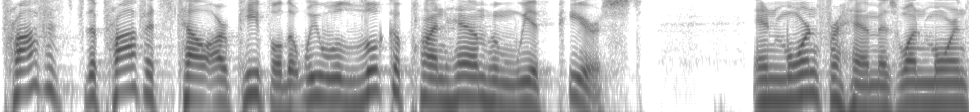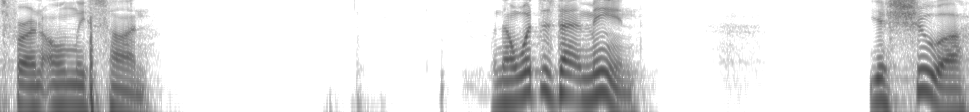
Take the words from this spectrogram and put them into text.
prophets, the prophets tell our people that we will look upon him whom we have pierced and mourn for him as one mourns for an only son. Now, what does that mean? Yeshua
